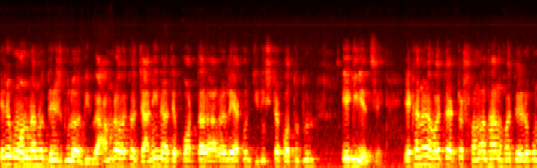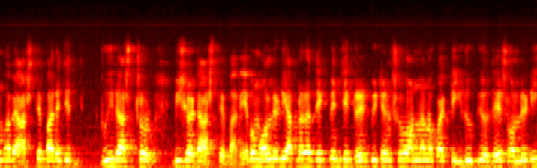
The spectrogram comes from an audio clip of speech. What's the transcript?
এরকম অন্যান্য দেশগুলো দিবে। আমরা হয়তো জানি না যে পর্দার আড়ালে এখন জিনিসটা কতদূর এগিয়েছে। এখানে হয়তো একটা সমাধান হয়তো এরকম ভাবে আসতে পারে যে দুই রাষ্ট্রর বিষয়টা আসতে পারে। এবং অলরেডি আপনারা দেখবেন যে গ্রেট ব্রিটেন সহ অন্যান্য কয়েকটা ইউরোপীয় দেশ অলরেডি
